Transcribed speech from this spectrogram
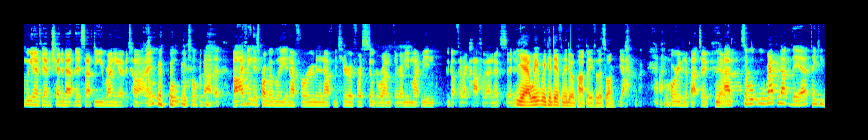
we're going to have to have a chat about this after you running over time. we'll, we'll talk about it. But I think there's probably enough room and enough material for us still to run through. I mean, Mike, we didn't, we got through like half of our notes today? Yeah, we, we could definitely do a part B for this one. Yeah. or even a part two. Yeah. Um, so we'll, we'll wrap it up there. Thank you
